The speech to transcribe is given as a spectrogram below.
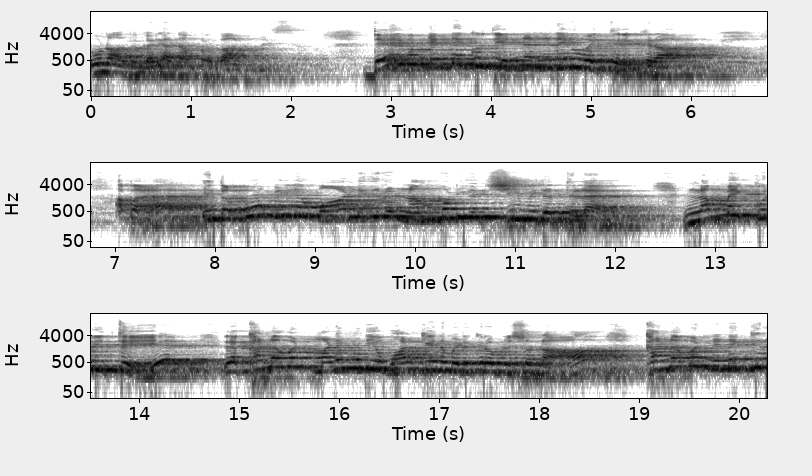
மூணாவது கரு அதான் பிரதானம் தெய்வம் என்னை குறித்து என்ன நினைவு வைத்திருக்கிறார்? அப்ப இந்த பூமியில வாழுகிற நம்முடைய ஜீவிதத்துல நம்மை குறித்து இல்ல கணவன் மனைவியுடைய வாழ்க்கையை நம்ம எடுக்கிறோம் அப்படின்னு சொன்னா கணவன் நினைக்கிற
